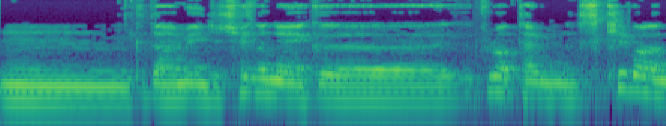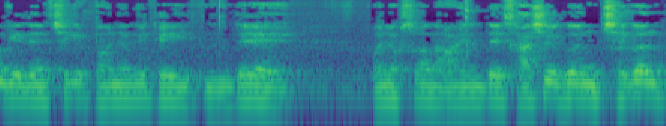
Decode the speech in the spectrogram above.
음, 그 다음에 이제 최근에 그 Floortime 스킬과 관계된 책이 번역이 되어 있는데 번역서가 나와 있는데 사실 그건 책은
